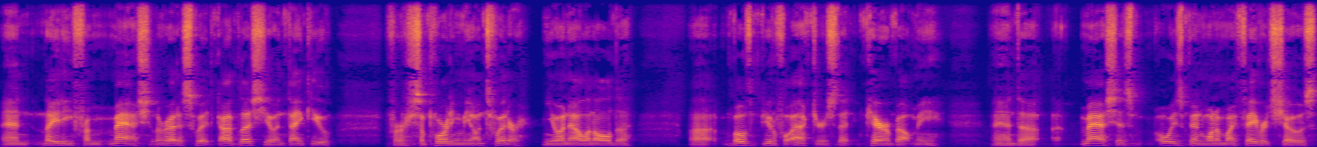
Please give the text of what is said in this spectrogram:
and lady from MASH, Loretta Swit. God bless you and thank you for supporting me on Twitter. You and Alan Alda, uh, both beautiful actors that care about me. And uh, MASH has always been one of my favorite shows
